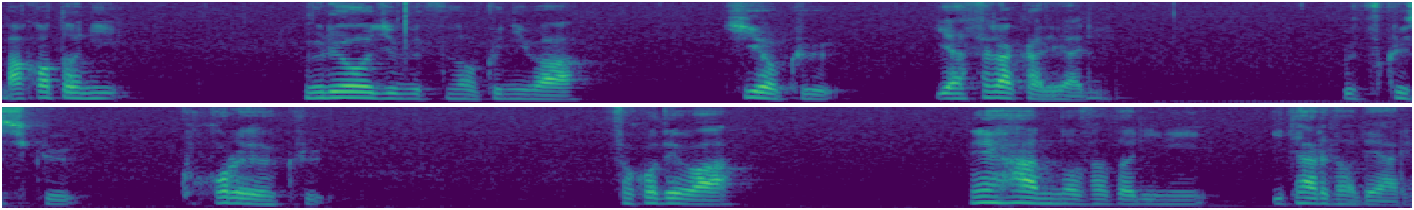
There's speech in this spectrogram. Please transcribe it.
まことに無量寿仏の国は清く安らかであり美しく快く。そこでは涅槃の悟りに至るのである。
